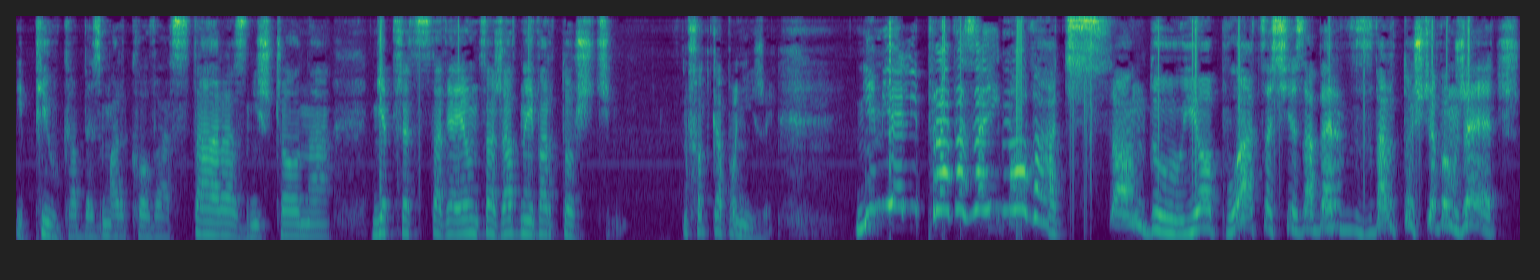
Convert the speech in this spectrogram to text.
i piłka bezmarkowa, stara, zniszczona, nie przedstawiająca żadnej wartości. Fotka poniżej. Nie mieli prawa zajmować sądu i opłacać się za bezwartościową rzecz.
